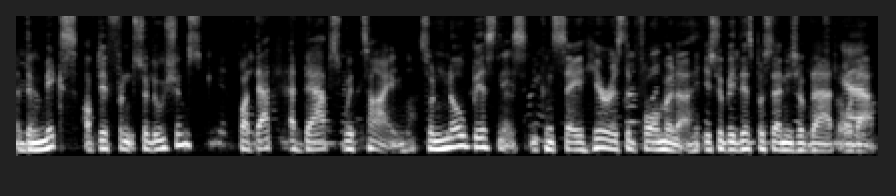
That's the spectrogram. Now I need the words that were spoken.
uh, the mix of different solutions, but that adapts with time. So no business, you can say, here is the formula. It should be this percentage of that or Yeah. that.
